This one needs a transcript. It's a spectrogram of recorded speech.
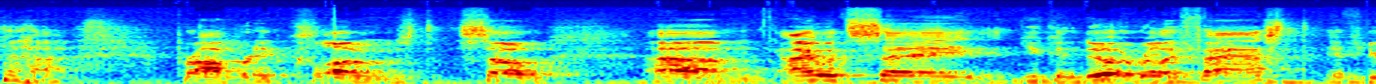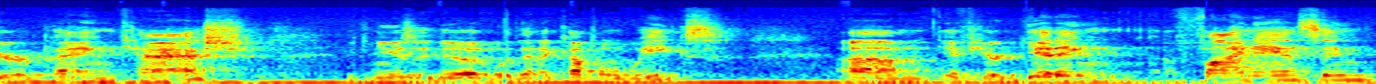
property closed. So Um, I would say you can do it really fast if you're paying cash. You can usually do it within a couple weeks. Um, if you're getting financing,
